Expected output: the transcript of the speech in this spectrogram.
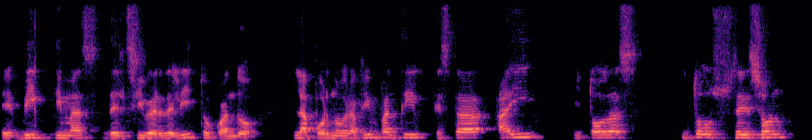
eh, víctimas del ciberdelito, cuando la pornografía infantil está ahí y todas y todos ustedes son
